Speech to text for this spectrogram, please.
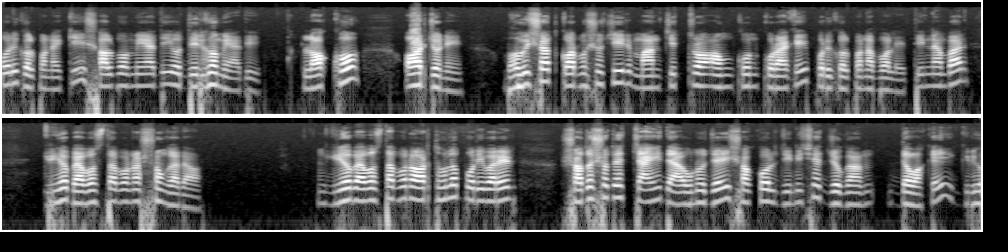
পরিকল্পনা কি? স্বল্পমেয়াদী ও দীর্ঘমেয়াদী লক্ষ্য অর্জনে ভবিষ্যৎ কর্মসূচির মানচিত্র অঙ্কন করাকেই পরিকল্পনা বলে। তিন নম্বর, গৃহ ব্যবস্থাপনার সংজ্ঞা দেওয়া গৃহ ব্যবস্থাপনা অর্থ হলো পরিবারের সদস্যদের চাহিদা অনুযায়ী সকল জিনিসের যোগান দেওয়াকেই গৃহ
